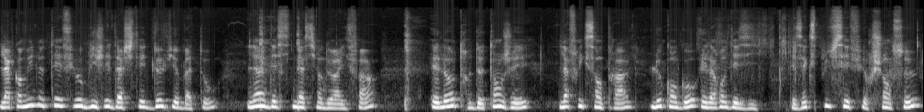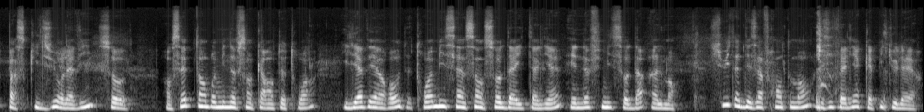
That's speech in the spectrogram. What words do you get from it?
La communauté fut obligée d'acheter deux vieux bateaux, l'un destination de Haïfa, et l'autre de Tanger, l'Afrique centrale, le Congo et la Rhodésie. Les expulsés furent chanceux parce qu'ils eurent la vie sauve. En septembre 1943, il y avait à Rhodes 3500 soldats italiens et 9000 soldats allemands. Suite à des affrontements, les Italiens capitulèrent.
